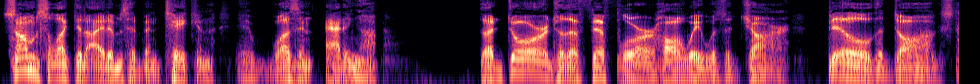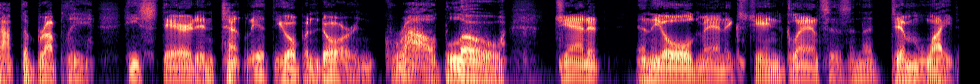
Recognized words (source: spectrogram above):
Some selected items had been taken. It wasn't adding up. The door to the fifth floor hallway was ajar. Bill, the dog, stopped abruptly. He stared intently at the open door and growled low. Janet and the old man exchanged glances in the dim light.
